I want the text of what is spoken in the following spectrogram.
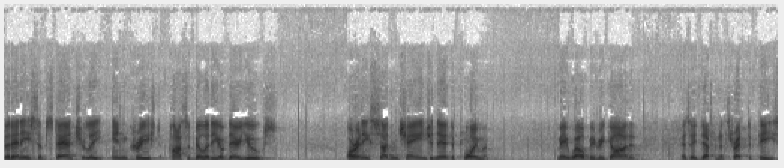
that any substantially increased possibility of their use or any sudden change in their deployment may well be regarded as a definite threat to peace.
